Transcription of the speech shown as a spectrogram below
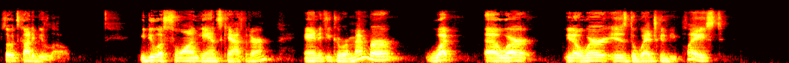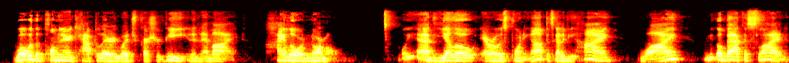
So it's got to be low. You do a Swan-Ganz catheter, and if you can remember what, uh, where, you know, where is the wedge going to be placed? What would the pulmonary capillary wedge pressure be in an MI? High, low, or normal? Well, yeah, the yellow arrow is pointing up. It's got to be high. Why? Let me go back a slide.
